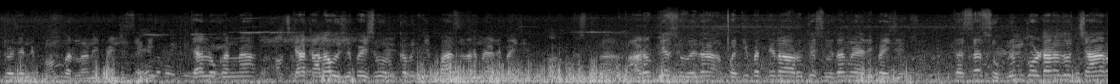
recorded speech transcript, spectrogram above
किंवा ज्यांनी फॉर्म भरला नाही पेन्शनसाठी त्या लोकांना त्या कालावधीचे पैसे भरून कमीत कमी पाच हजार मिळाले पाहिजे. आरोग्य सुविधा पती पत्नीला आरोग्य सुविधा मिळाली पाहिजे. तसंच सुप्रीम कोर्टानं जो चार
